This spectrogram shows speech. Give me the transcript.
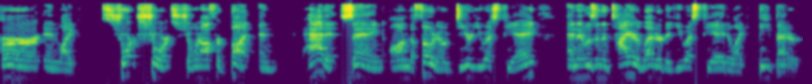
her in like short shorts showing off her butt and had it saying on the photo, Dear USPA. And it was an entire letter to USPA to like be better.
